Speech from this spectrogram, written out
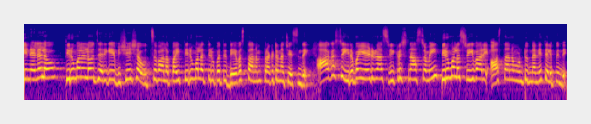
ఈ నెలలో తిరుమలలో జరిగే విశేష ఉత్సవాలపై తిరుమల తిరుపతి దేవస్థానం ప్రకటన చేసింది. ఆగస్టు ఇరవై ఏడున శ్రీకృష్ణాష్టమి తిరుమల శ్రీవారి ఆస్థానం ఉంటుందని తెలిపింది.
